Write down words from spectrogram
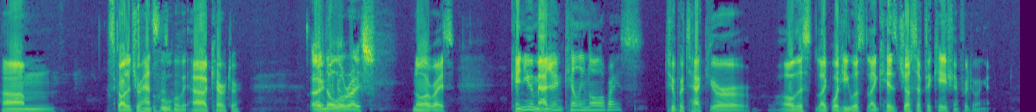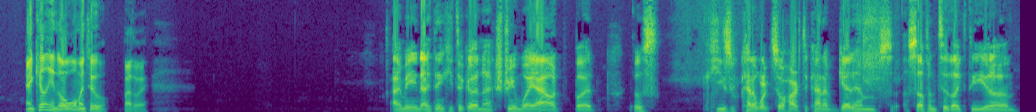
Um scarlett johansson's Who? movie? Uh character? Uh, Nola Rice. nola rice. Can you imagine killing nola rice to protect your all this like what he was like his justification for doing it? And killing an old woman too by the way I mean, I think he took an extreme way out, but it was he's kind of worked so hard to kind of get himself into like the um,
